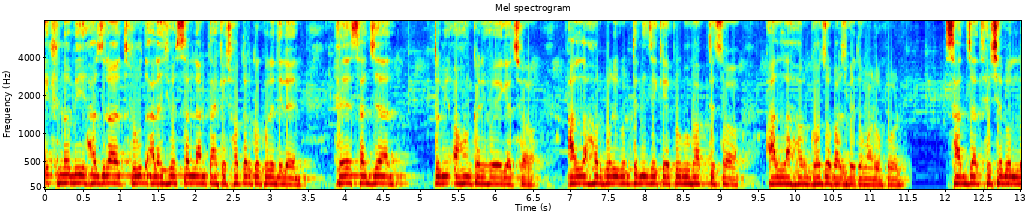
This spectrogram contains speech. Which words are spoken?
এক নবী হজরত হুদ আলহিসাল্লাম তাকে সতর্ক করে দিলেন, হে সাজ্জাদ, তুমি অহংকারী হয়ে গেছ। আল্লাহর পরিবর্তে নিজেকে প্রভু ভাবতেছ। আল্লাহর গজব আসবে তোমার উপর। সাজ্জাদ হেসে বলল,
